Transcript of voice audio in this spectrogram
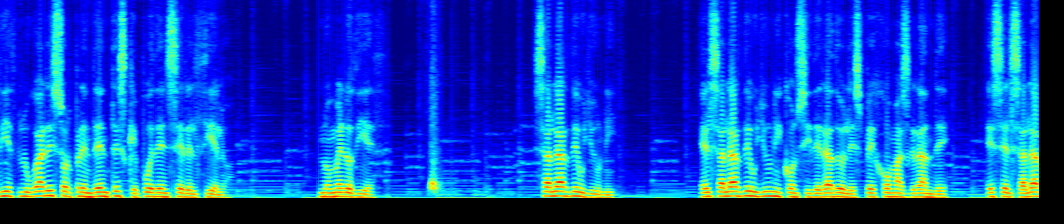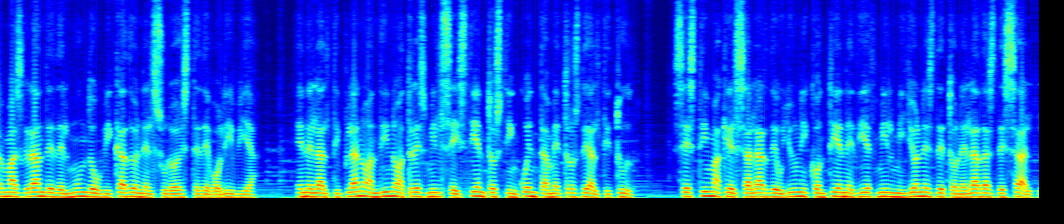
10 lugares sorprendentes que pueden ser el cielo. Número 10. Salar de Uyuni. El salar de Uyuni considerado el espejo más grande, es el salar más grande del mundo ubicado en el suroeste de Bolivia, en el altiplano andino a 3.650 metros de altitud. Se estima que el salar de Uyuni contiene 10.000 millones de toneladas de sal,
